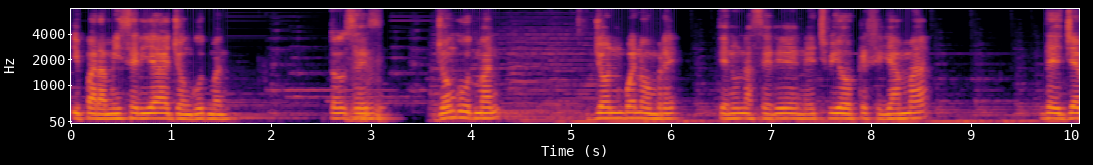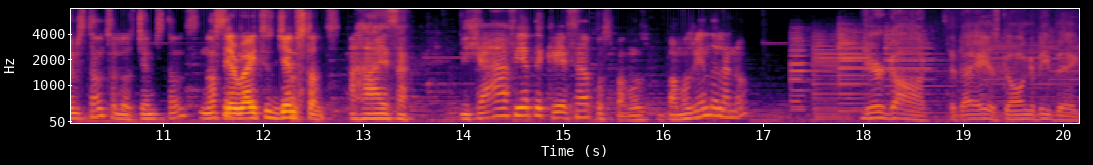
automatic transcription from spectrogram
Y para mí sería John Goodman. Entonces, John Goodman, John Buen Hombre, tiene una serie en HBO que se llama The Gemstones o los Gemstones. No sé. The Righteous Gemstones. Ajá, esa. Dije, ah, fíjate que esa, pues vamos, vamos viéndola, ¿no? Dear God, today is going to be big.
